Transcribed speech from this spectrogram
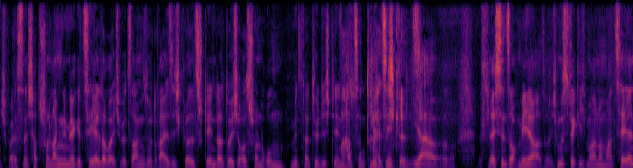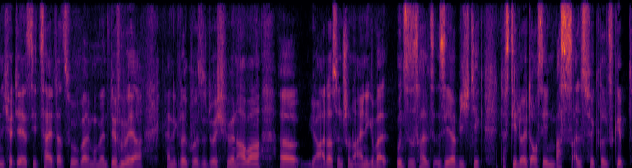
ich weiß nicht, ich habe schon lange nicht mehr gezählt, aber ich würde sagen, so 30 Grills stehen da durchaus schon rum mit natürlich den Wahnsinn, 30 Grills. Ja, also, vielleicht sind es auch mehr. Also ich muss wirklich mal nochmal zählen. Ich hätte jetzt die Zeit dazu, weil im Moment dürfen wir ja keine Grillkurse durchführen, aber äh, ja, das sind schon einige, weil uns ist es halt sehr wichtig, dass die Leute auch sehen, was es alles für Grills gibt,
